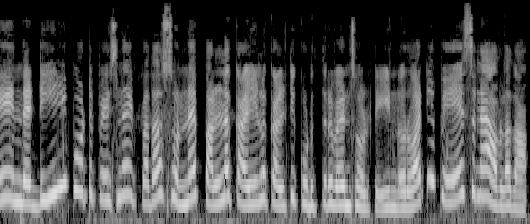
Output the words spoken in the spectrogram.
ஏய் இந்த டீ போட்டு பேசினா இப்பதான் சொன்னேன் பல்ல கையில கழட்டி கொடுத்துருவேன்னு சொல்லிட்டு. இன்னொரு வாட்டி பேசுனேன் அவ்வளவுதான்.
